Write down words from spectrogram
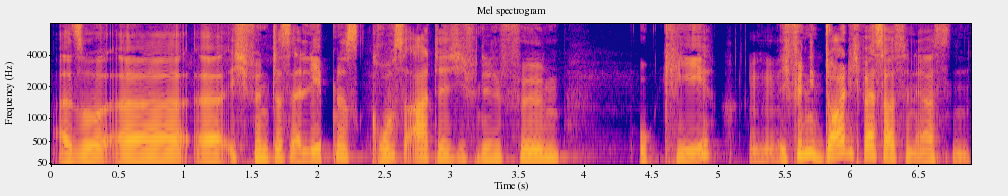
Also, äh, äh, ich finde das Erlebnis großartig, ich finde den Film okay. Ich finde ihn deutlich besser als den ersten.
